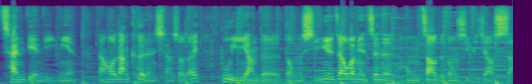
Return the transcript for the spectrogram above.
餐点里面，然后让客人享受到哎不一样的东西，因为在外面真的红糟的东西比较少。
